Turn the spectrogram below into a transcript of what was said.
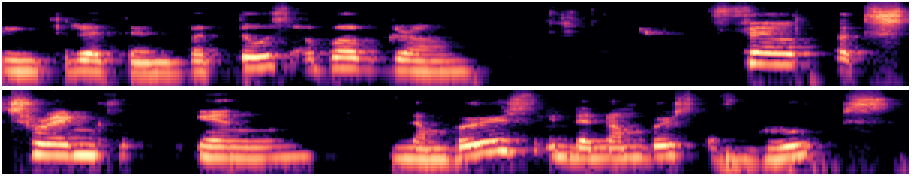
being threatened. But those above ground felt that strength in numbers, in the numbers of groups.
